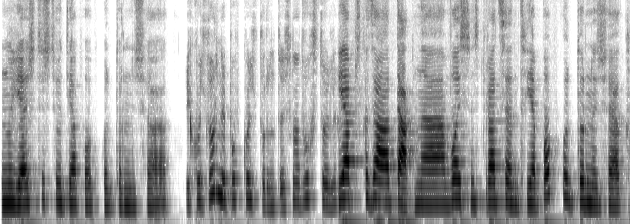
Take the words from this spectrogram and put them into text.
Ну, я считаю, что вот я поп-культурный человек. И культурный, и поп-культурный, то есть на двух столях. Я бы сказала так, на 80% я поп-культурный человек,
